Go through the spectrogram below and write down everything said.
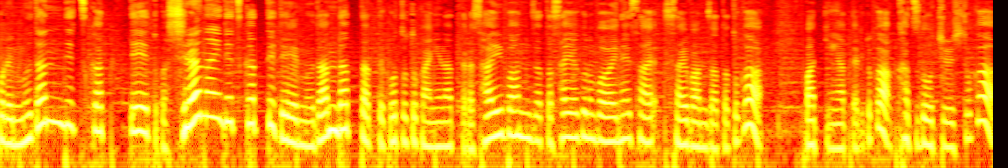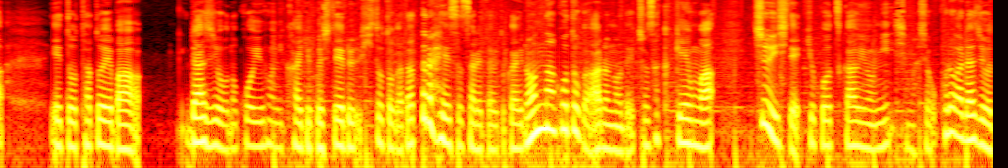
これ無断で使ってとか知らないで使ってて無断だったってこととかになったら裁判沙汰最悪の場合ね裁判沙汰とか罰金あったりとか活動中止とか、えっと、例えばラジオのこういう風に開局している人とかだったら閉鎖されたりとかいろんなことがあるので著作権は注意して曲を使うようにしましょう。これはラジオ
